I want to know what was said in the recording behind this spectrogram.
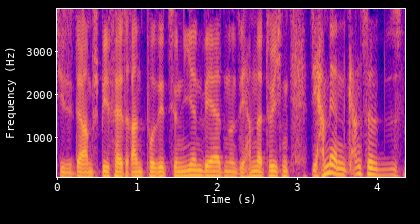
die sie da am Spielfeldrand positionieren werden. Und sie haben natürlich ein, sie haben ja ein ganzes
